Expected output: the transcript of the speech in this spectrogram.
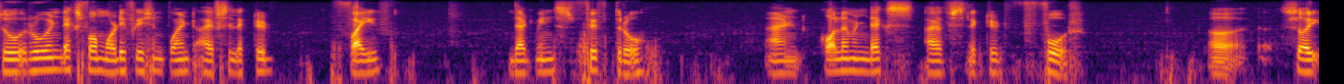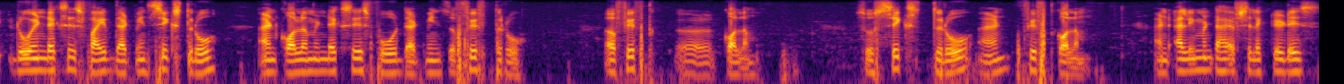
so row index for modification point I have selected 5 that means fifth row. And column index I have selected 4 uh, sorry row index is 5 that means sixth row. And column index is 4 that means the fifth row. A uh, fifth uh, column. So sixth row and fifth column. And element I have selected is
